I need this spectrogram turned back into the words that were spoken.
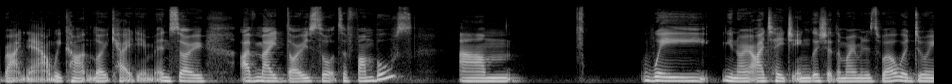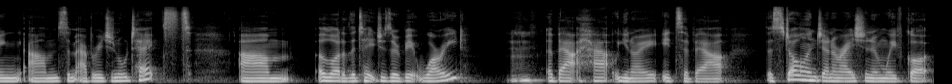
right now. We can't locate him." And so I've made those sorts of fumbles. Um, we, you know, I teach English at the moment as well. We're doing um, some Aboriginal texts. Um, a lot of the teachers are a bit worried about how, you know, it's about the stolen generation, and we've got,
